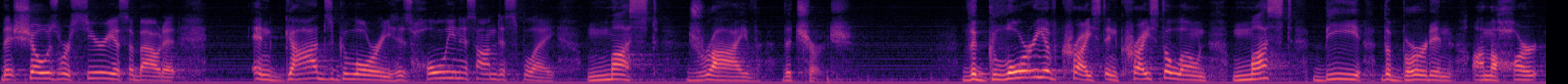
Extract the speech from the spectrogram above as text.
that shows we're serious about it. And God's glory, His holiness on display, must drive the church. The glory of Christ and Christ alone must be the burden on the heart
